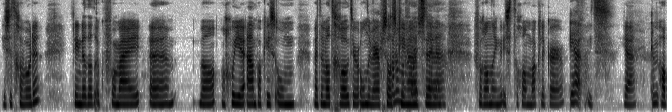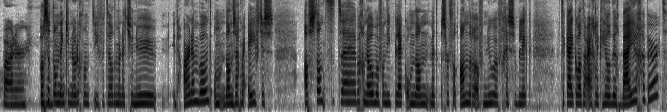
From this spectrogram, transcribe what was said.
is het geworden. Ik denk dat dat ook voor mij um, wel een goede aanpak is om met een wat groter onderwerp zoals klimaatverandering voorstellen. is het toch wel makkelijker Ja. of iets ja, En hapbaarder. was het dan denk je nodig, want je vertelde me dat je nu in Arnhem woont, om dan zeg maar eventjes afstand te hebben genomen van die plek, om dan met een soort van andere of nieuwe frisse blik te kijken wat er eigenlijk heel dichtbij je gebeurt?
